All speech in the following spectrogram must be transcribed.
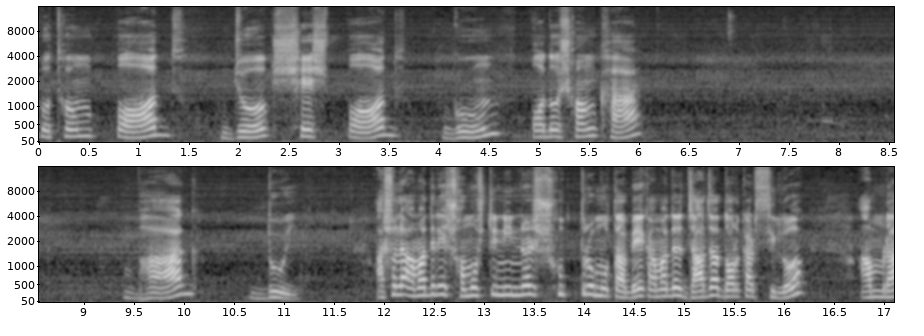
প্রথম পদ যোগ শেষ পদ গুণ পদ সংখ্যা ভাগ দুই। আসলে আমাদের এই সমষ্টি নির্ণয়ের সূত্র মোতাবেক আমাদের যা যা দরকার ছিল, আমরা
